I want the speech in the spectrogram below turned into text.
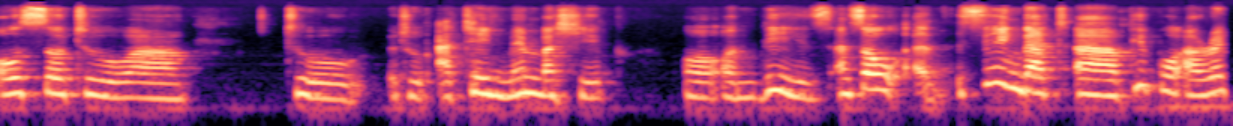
also to uh, to to attain membership or, on these. And so uh, seeing that uh, people are ready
